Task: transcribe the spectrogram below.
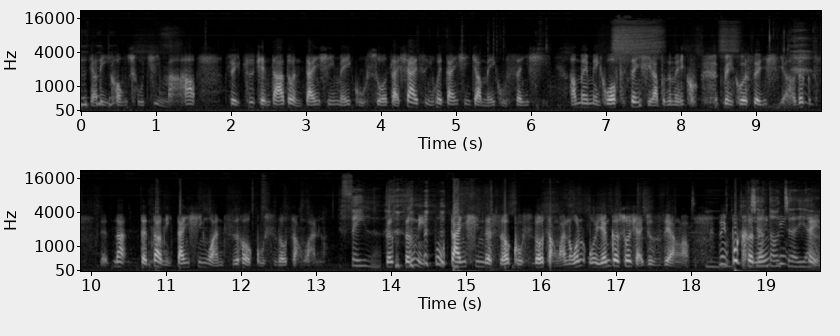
这叫利空出尽嘛哈。所以之前大家都很担心美股缩债，下一次你会担心叫美股升息。好，美美国升息了，不是美股，美国升息啊。这个那等到你担心完之后，股市都涨完了，飞了。等等你不担心的时候，股市都涨完了。我我严格说起来就是这样哦，那你不可能对。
